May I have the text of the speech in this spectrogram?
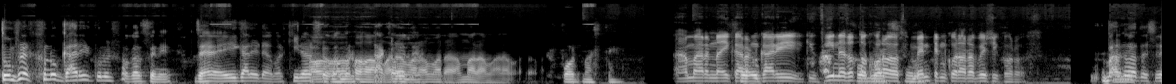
তোমরা কোনো গাড়ির কোনো শখ আছে নি? যে হ্যাঁ এই গাড়িটা আমার কিনার শখ আমার টাকা আমার আমার আমার আমার আমার ফোর্ড আমার। নাই কারণ গাড়ি কিনা যত খরচ। মেনটেন করা আরও বেশি খরচ। বাংলাদেশে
